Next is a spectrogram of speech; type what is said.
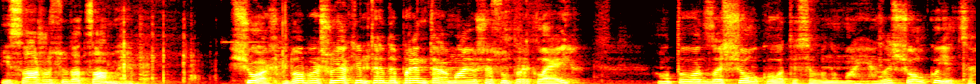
і сажу сюди цанги. Що ж, добре, що я крім 3D принтера маю ще суперклей. От от защолкуватися воно має. Защолкується.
